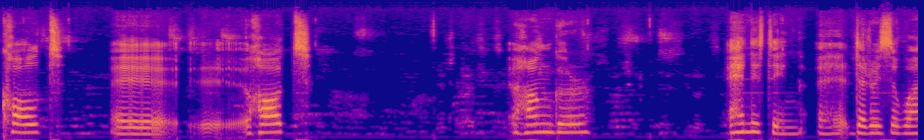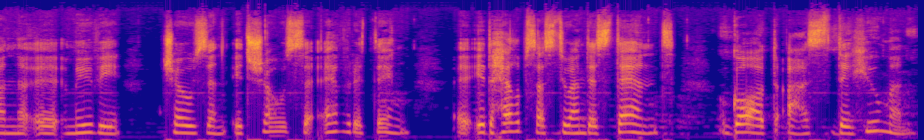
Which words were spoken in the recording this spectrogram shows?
cold, uh, hot, hunger, anything. Uh, there is one uh, movie chosen, it shows everything. Uh, it helps us to understand God as the human.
